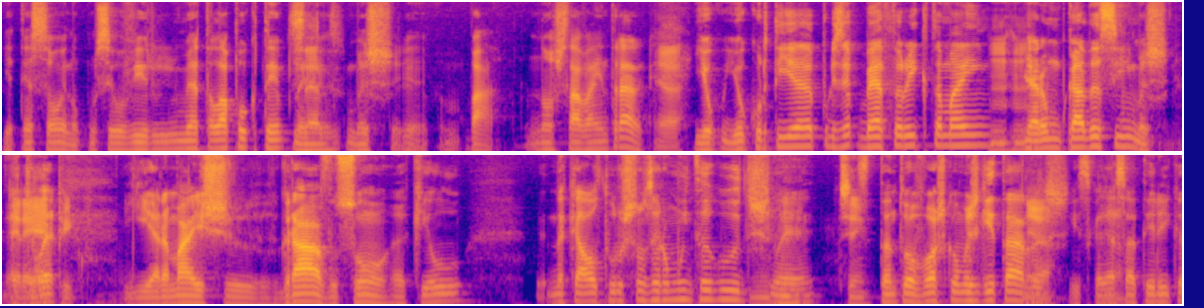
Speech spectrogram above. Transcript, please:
E atenção, eu não comecei a ouvir metal há pouco tempo, né? Mas eh, pá, não estava a entrar. Yeah. E eu, e eu curtia, por exemplo, Bathory, que também era um bocado assim, mas Uhum. Era é- épico. e era mais eh, grave o som, aquilo. Naquela altura os sons eram muito agudos, não é? Uhum. Sim. Tanto a voz como as guitarras. Yeah. E se calhar Yeah. satírica,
